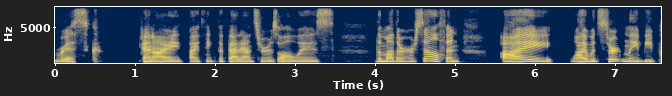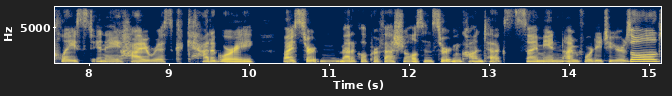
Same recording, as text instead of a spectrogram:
risk? And I, I think that that answer is always the mother herself. And I, I would certainly be placed in a high risk category by certain medical professionals in certain contexts. I mean, I'm 42 years old.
